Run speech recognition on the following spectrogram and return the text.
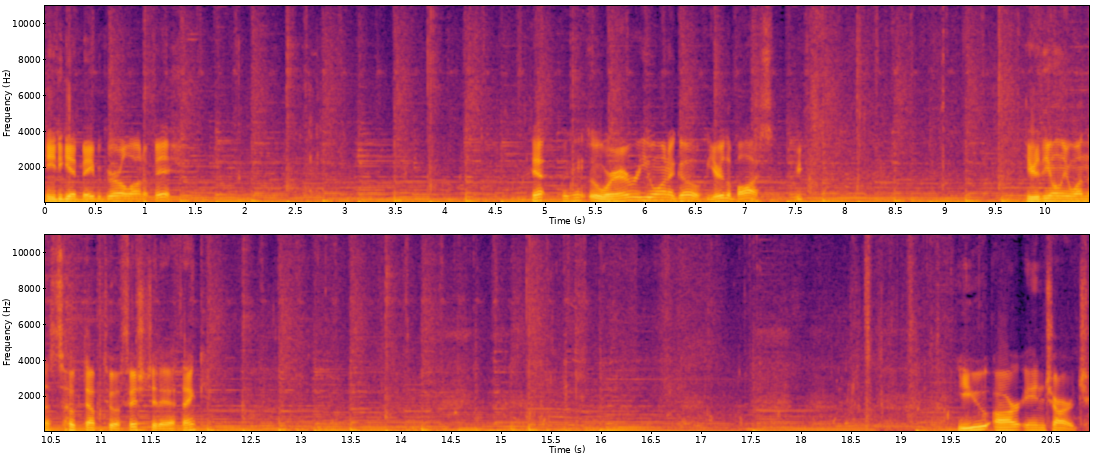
Need to get baby girl on a fish. Yeah, wherever you want to go. You're the boss. You're the only one that's hooked up to a fish today, I think. You are in charge.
